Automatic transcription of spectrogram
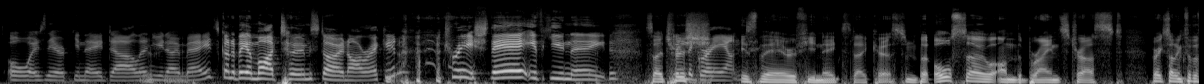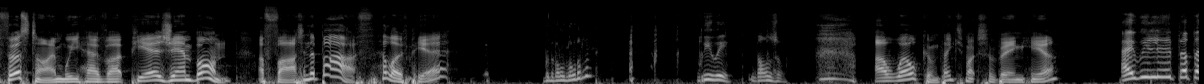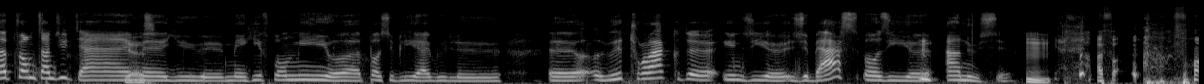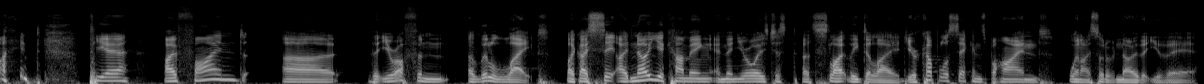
Always there if you need, darling. If you you know need. me. It's going to be on my tombstone, I reckon. Trish, there if you need. So the Trish ground. is there if you need today, Kirsten, but also on the Brains Trust. Very exciting. For the first time, we have uh, Pierre Jambon, a fart in the bath. Hello, Pierre. Oui, oui, bonjour. Uh, welcome. Thanks so much for being here. I will uh, pop up from time to time. Yes. Uh, you uh, may hear from me, or possibly I will uh, uh, retract in the uh, the bath or the uh, anus. Mm. I, find, Pierre, I find uh, that you're often a little late. Like I see, I know you're coming, and then you're always just uh, slightly delayed. You're a couple of seconds behind when I sort of know that you're there.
